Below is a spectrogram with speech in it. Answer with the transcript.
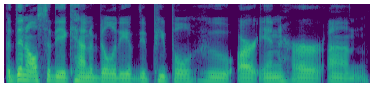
but then also the accountability of the people who are in her, um,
